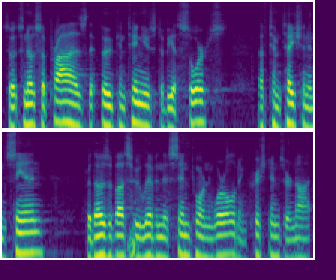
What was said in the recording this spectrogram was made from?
So it's no surprise that food continues to be a source of temptation and sin for those of us who live in this sin torn world, and Christians are not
